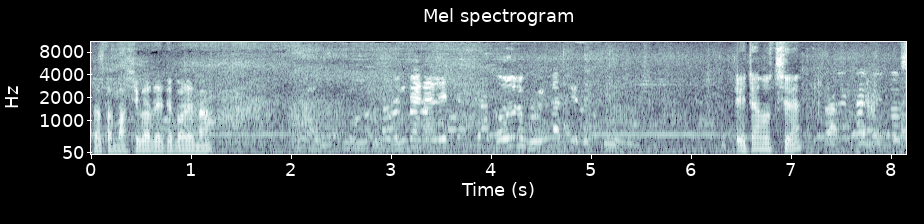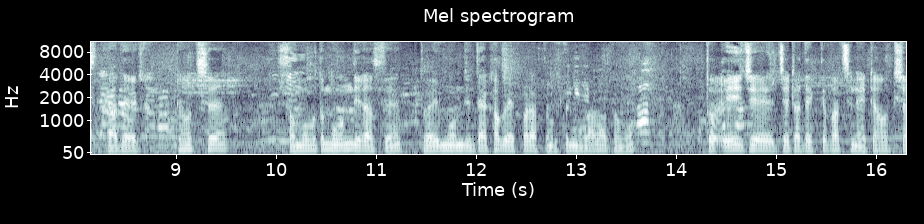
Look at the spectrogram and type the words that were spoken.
চাচা বাঁশি বাজাইতে পারে না। এটা হচ্ছে তাদের এটা হচ্ছে সম্ভবত মন্দির আছে। তো এই মন্দির দেখাবো এরপর আপনাদেরকে মেলা দেখাবো। তো এই যে যেটা দেখতে পাচ্ছেন এটা হচ্ছে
